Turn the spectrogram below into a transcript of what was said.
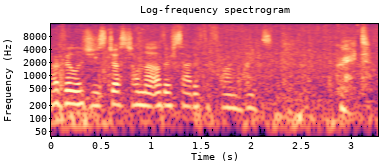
Our village is just on the other side of the farmlands. Great.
